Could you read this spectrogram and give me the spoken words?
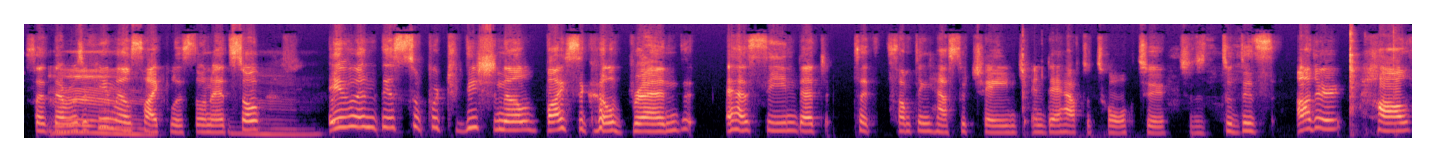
So there was a female mm. cyclist on it. So mm. even this super traditional bicycle brand has seen that that something has to change and they have to talk to to, to this other half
